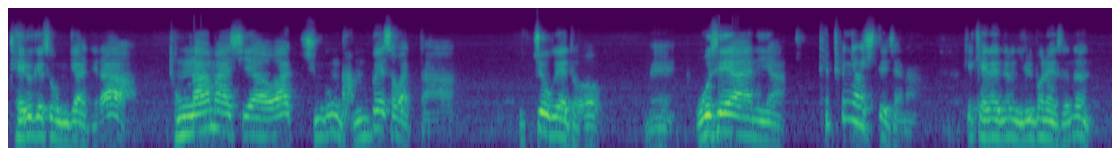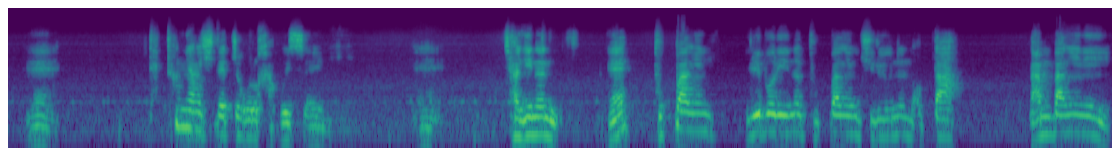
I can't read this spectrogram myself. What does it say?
대륙에서 온 게 아니라 동남아시아와 중국 남부에서 왔다. 이쪽에도 네, 오세아니아 태평양 시대잖아. 그 걔네들은 일본에서는 예, 태평양 시대 쪽으로 가고 있어요 이미. 예, 자기는 예, 북방인 일본인은 북방인 주류는 없다. 남방인이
